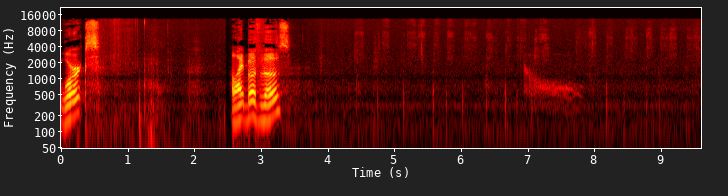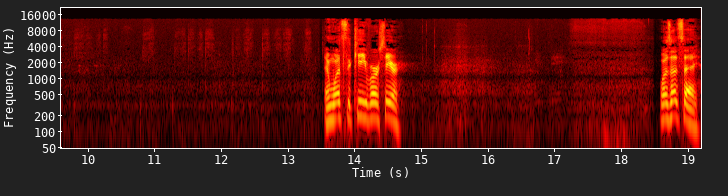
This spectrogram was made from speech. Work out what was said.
Works. I like both of those. And what's the key verse here? What does that say?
